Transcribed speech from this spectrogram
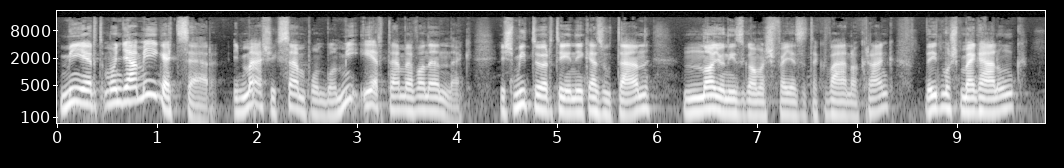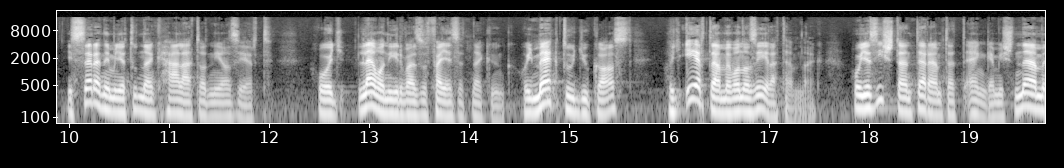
Miért, mondjál még egyszer, egy másik szempontból, mi értelme van ennek? És mi történik ezután? Nagyon izgalmas fejezetek várnak ránk, de itt most megállunk, és szeretném, hogy tudnánk hálát adni azért, hogy le van írva ez a fejezet nekünk. Hogy megtudjuk azt, hogy értelme van az életemnek. Hogy az Isten teremtett engem is. Nem,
